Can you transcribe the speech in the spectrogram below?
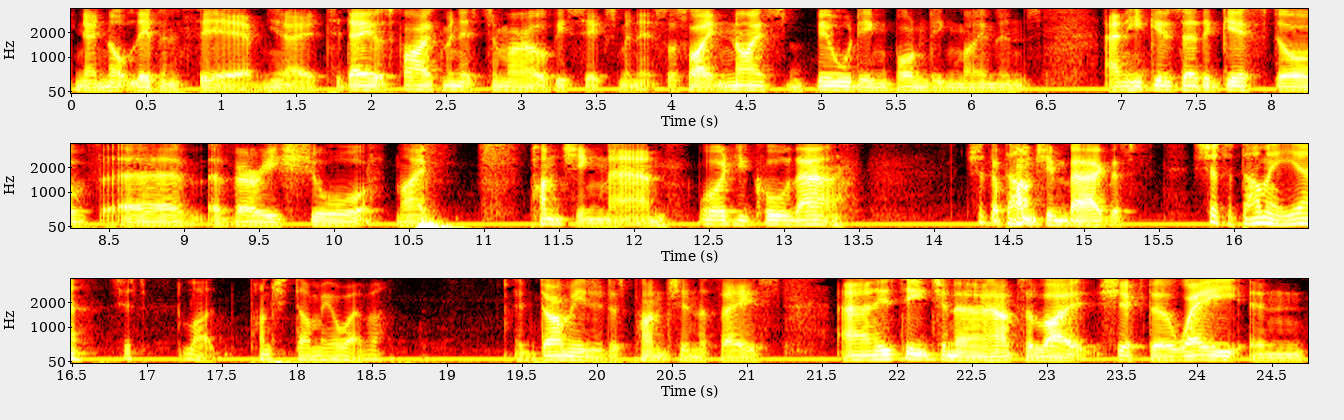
you know not live in fear. You know today it was five minutes, tomorrow it'll be six minutes. It's like nice building bonding moments and he gives her the gift of uh, a very short, like punching man. What would you call that? Just A a punching bag that's It's just a dummy. Yeah, it's just like punch dummy or whatever. a dummy to just punch in the face. And he's teaching her how to like shift her weight and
